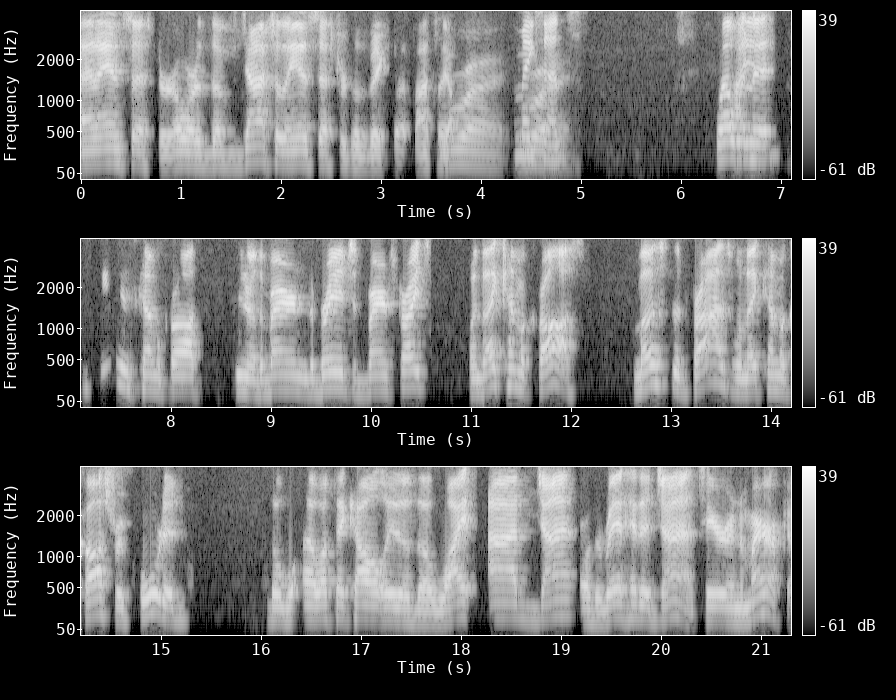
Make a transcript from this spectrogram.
an ancestor, or the giants are the ancestor to the Bigfoot. Myself. Right. Makes right. sense. Well, when just- the Indians come across, you know, the Bering, the bridge at Bering Straits, when they come across, most of the tribes, when they come across, reported the uh, what they call either the white-eyed giant or the red-headed giants here in America,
